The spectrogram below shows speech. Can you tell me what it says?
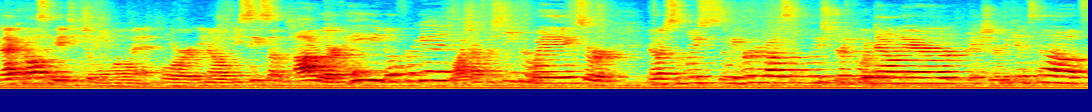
that could also be a teachable moment. Or, you know, if you see some toddler, hey, don't forget, watch out for secret waves, or, you know, some loose, we heard about some loose driftwood down there, make sure the kids know.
